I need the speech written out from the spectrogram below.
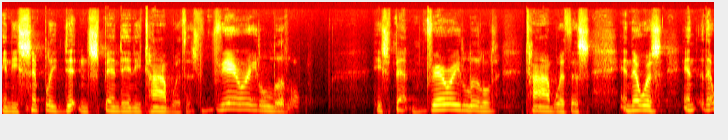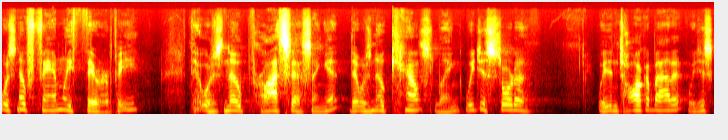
and he simply didn't spend any time with us, very little. He spent very little time with us. And there was, and there was no family therapy. There was no processing it. There was no counseling. We just sort of, we didn't talk about it. We just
